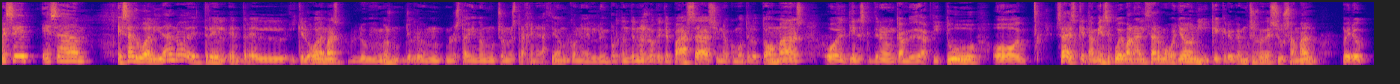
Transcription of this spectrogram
ese, esa, esa dualidad, ¿no? Entre el, entre el. Y que luego además lo vivimos, yo creo que lo está viendo mucho nuestra generación, con el lo importante no es lo que te pasa, sino cómo te lo tomas, o el tienes que tener un cambio de actitud, o. ¿Sabes? Que también se puede banalizar mogollón y que creo que muchas veces se usa mal, pero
